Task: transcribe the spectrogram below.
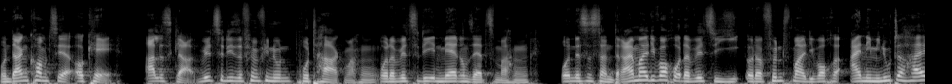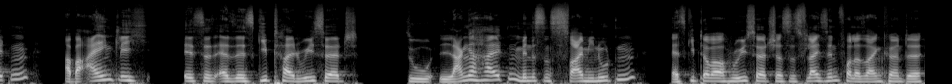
Und dann kommt es ja, okay, alles klar, willst du diese fünf Minuten pro Tag machen oder willst du die in mehreren Sätzen machen? Und ist es dann dreimal die Woche oder willst du je, oder fünfmal die Woche eine Minute halten? Aber eigentlich ist es, also es gibt halt Research zu lange halten, mindestens zwei Minuten. Es gibt aber auch Research, dass es vielleicht sinnvoller sein könnte,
